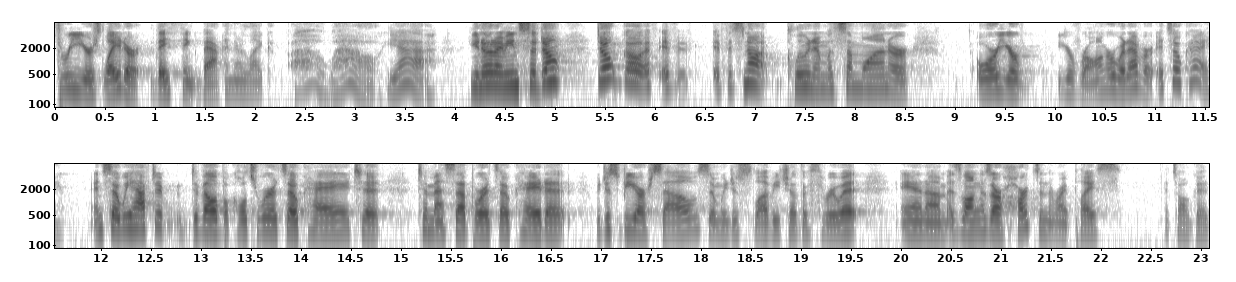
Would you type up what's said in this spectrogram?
three years later they think back and they're like, oh wow, yeah. You know what I mean? So don't don't go if if if it's not cluing in with someone or or you're you're wrong or whatever, it's okay. And so we have to develop a culture where it's okay to to mess up, where it's okay to we just be ourselves and we just love each other through it. And um, as long as our heart's in the right place, it's all good.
